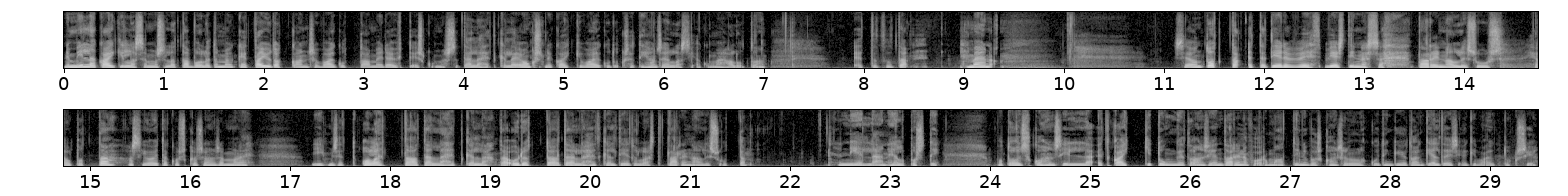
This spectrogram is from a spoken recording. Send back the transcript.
Ja millä kaikilla semmoisilla tavoilla, että me oikein tajutakaan, niin se vaikuttaa meidän yhteiskunnassa tällä hetkellä. Ja onko ne kaikki vaikutukset ihan sellaisia kuin me halutaan? Että tota, mä en, se on totta, että tiedeviestinnässä tarinallisuus helpottaa asioita, koska se on semmoinen ihmiset olettaa tällä hetkellä tai odottaa tällä hetkellä tietynlaista tarinallisuutta ja niellään helposti. Mutta olisikohan sillä, että kaikki tungetaan siihen tarinaformaattiin, niin voisikohan sillä olla kuitenkin jotain kielteisiäkin vaikutuksia?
